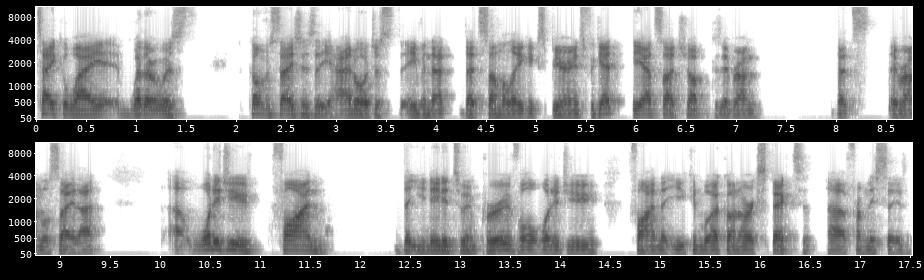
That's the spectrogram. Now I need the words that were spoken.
take away? Whether it was conversations that you had, or just even that that summer league experience. Forget the outside shot because everyone that's everyone will say that. Uh, what did you find that you needed to improve, or what did you find that you can work on or expect uh, from this season?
